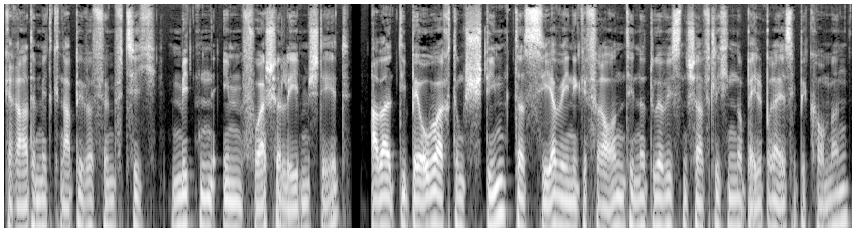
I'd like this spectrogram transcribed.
gerade mit knapp über 50 mitten im Forscherleben steht. Aber die Beobachtung stimmt, dass sehr wenige Frauen die naturwissenschaftlichen Nobelpreise bekommen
